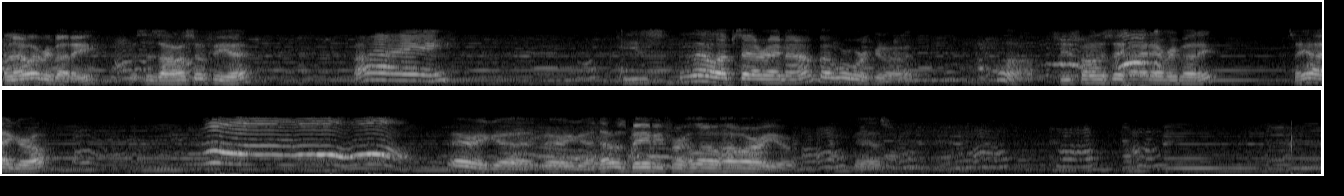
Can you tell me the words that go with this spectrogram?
Hello, everybody. This is Anna Sophia. Hi. He's a little upset right now, but we're working on it. Oh, she just wanted to say hi to everybody. Say hi, girl. Very good, very good. That was baby for hello, how are you?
